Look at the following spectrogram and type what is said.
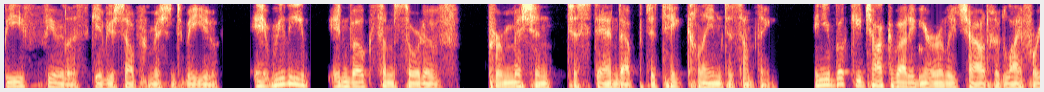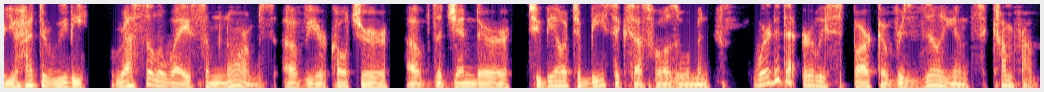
Be Fearless, Give Yourself Permission to Be You. It really invokes some sort of permission to stand up, to take claim to something. In your book, you talk about in your early childhood life where you had to really wrestle away some norms of your culture, of the gender to be able to be successful as a woman. Where did that early spark of resilience come from?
